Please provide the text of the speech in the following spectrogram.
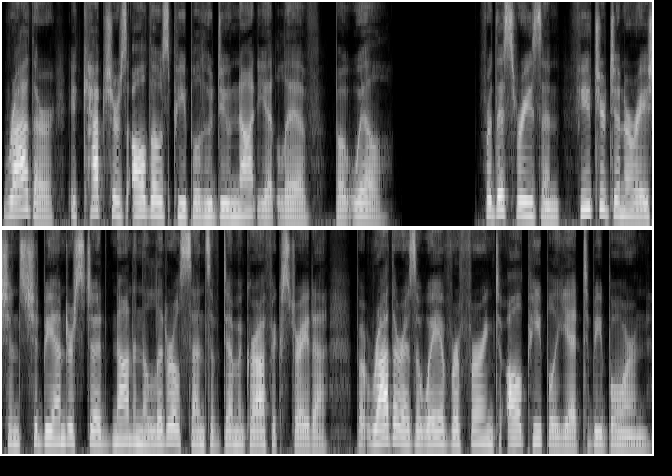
Rather, it captures all those people who do not yet live, but will. For this reason, future generations should be understood not in the literal sense of demographic strata, but rather as a way of referring to all people yet to be born.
